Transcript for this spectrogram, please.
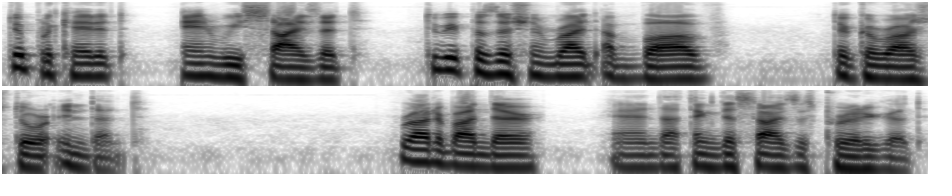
duplicate it, and resize it to be positioned right above the garage door indent. Right about there, and I think this size is pretty good.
